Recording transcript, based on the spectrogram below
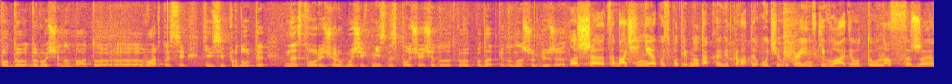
по до- дорожче набагато е, вартості ті всі продукти, не створюючи робочих місць, не сплачуючи додаткових податків до нашого бюджету. Але ж це бачення якось потрібно так відкривати очі українській владі. От у нас ж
